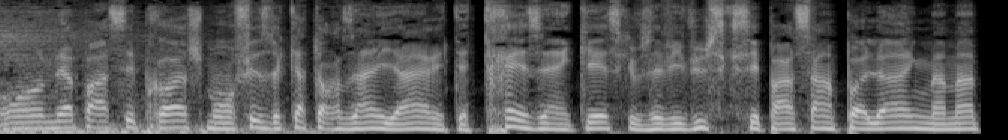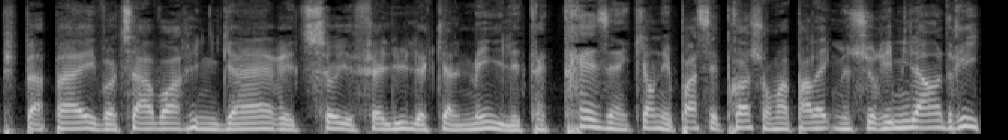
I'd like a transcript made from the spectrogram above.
On est passé proche. Mon fils de 14 ans hier était très inquiet. Est-ce que vous avez vu ce qui s'est passé en Pologne, maman puis papa? Il va-t-il avoir une guerre et tout ça? Il a fallu le calmer. Il était très inquiet. On n'est pas assez proche. On va parler avec M. Rémi Landry,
